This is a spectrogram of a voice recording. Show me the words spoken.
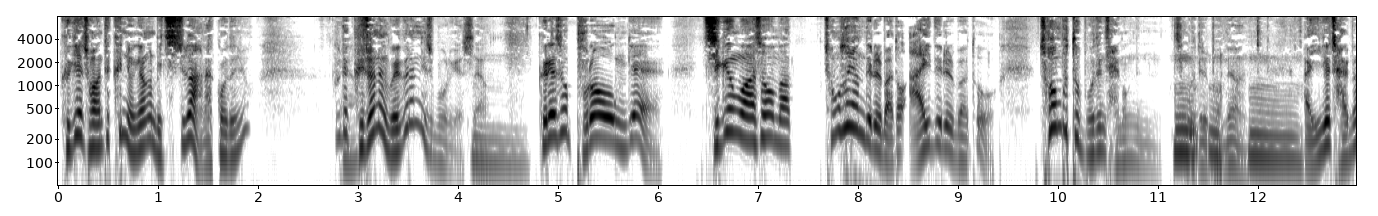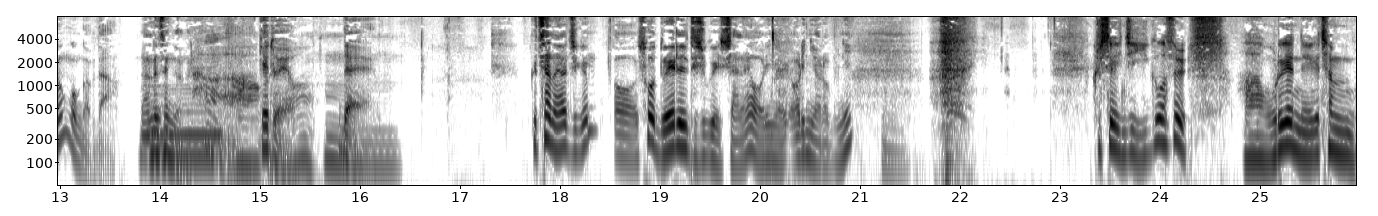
그게 저한테 큰 영향을 미치지도 않았거든요. 근데 그래요? 그 전에 왜 그랬는지 모르겠어요. 음, 그래서 부러운 게 지금 와서 막 청소년들을 봐도 아이들을 봐도 처음부터 뭐든 잘 먹는 친구들 음, 보면 음, 아 이게 잘 배운 건가 보다 라는 음, 생각을 아, 하게 그래요? 돼요. 음. 네. 그렇잖아요 지금 어, 소 뇌를 드시고 계시잖아요 어린 여- 어린 여러분이 글쎄요, 이제 이것을, 아, 모르겠네. 이게 참,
